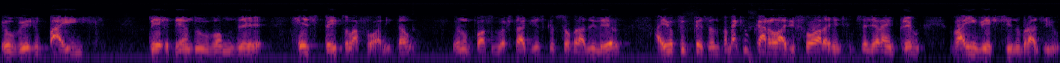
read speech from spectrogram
Eu vejo o país perdendo, vamos dizer, respeito lá fora. Então, eu não posso gostar disso, porque eu sou brasileiro. Aí eu fico pensando, como é que o cara lá de fora, a gente que precisa gerar emprego, vai investir no Brasil?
